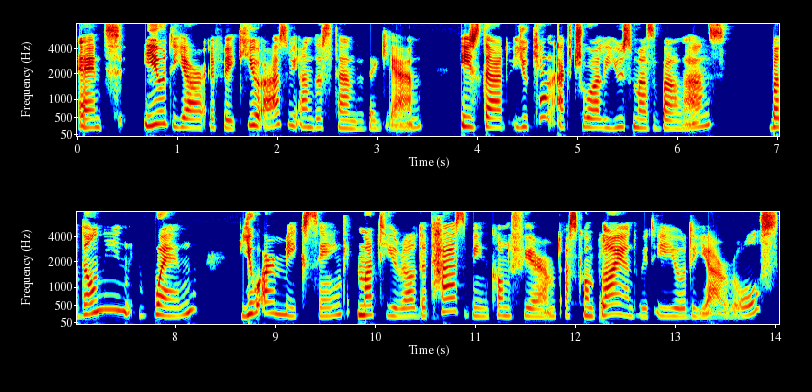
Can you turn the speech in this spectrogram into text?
And EUDR FAQ, as we understand it again, is that you can actually use mass balance, but only when you are mixing material that has been confirmed as compliant with EUDR rules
